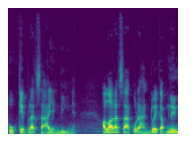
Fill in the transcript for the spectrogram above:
ถูกเก็บรักษาอย่างดีเนี่ยอัลลอฮ์รักษากุรอานด้วยกับหนึ่ง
